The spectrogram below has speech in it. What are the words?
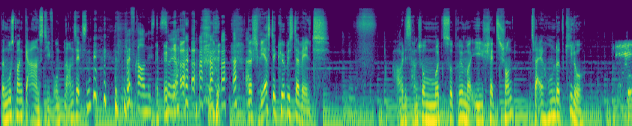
dann muss man ganz tief unten ansetzen. Bei Frauen ist das so, ja. Der schwerste Kürbis der Welt. Aber das sind schon Murz so Trümmer. Ich schätze schon 200 Kilo. äh,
